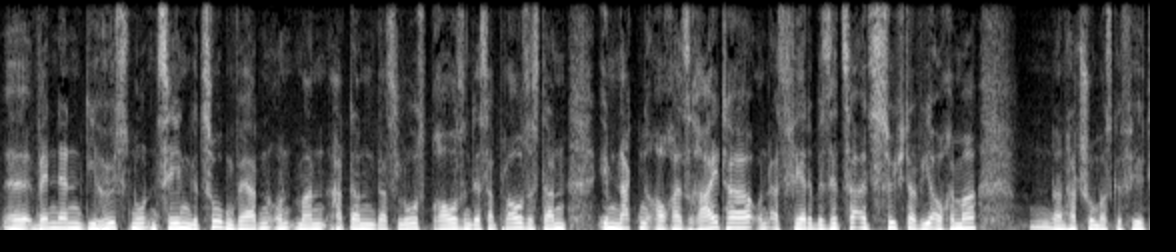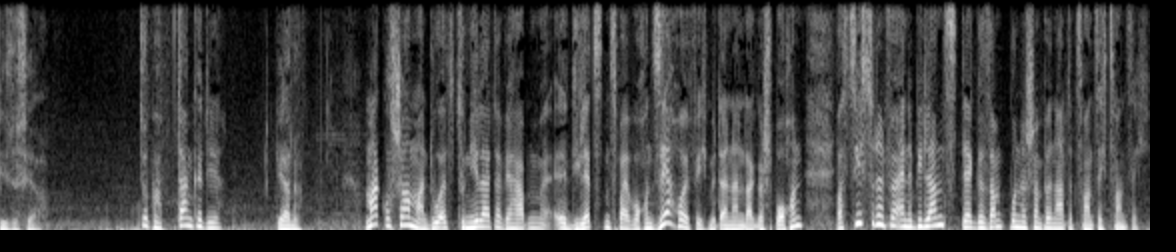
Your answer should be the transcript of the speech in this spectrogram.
äh, wenn denn die Höchstnoten 10 gezogen werden und man hat dann das Losbrausen des Applauses dann im Nacken auch als Reiter und als Pferdebesitzer, als Züchter, wie auch immer, dann hat schon was gefehlt dieses Jahr. Super, danke dir. Gerne. Markus Scharmann, du als Turnierleiter, wir haben äh, die letzten zwei Wochen sehr häufig miteinander gesprochen. Was ziehst du denn für eine Bilanz der Gesamtbundeschampionate 2020?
